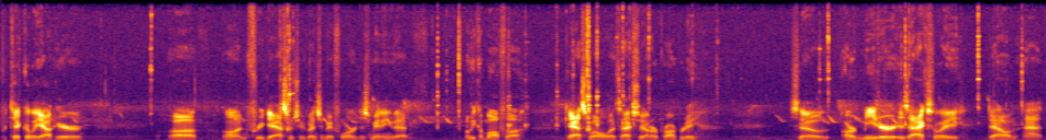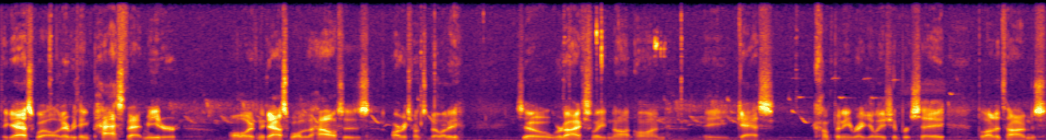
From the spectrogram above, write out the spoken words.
particularly out here uh, on free gas, which we've mentioned before, just meaning that we come off a gas well that's actually on our property. So our meter is actually down at the gas well and everything past that meter all the way from the gas well to the house is our responsibility. So we're not actually not on a gas company regulation per se, but a lot of times,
